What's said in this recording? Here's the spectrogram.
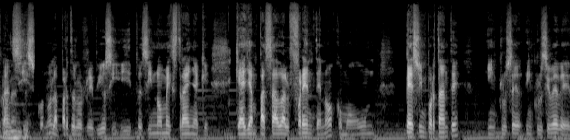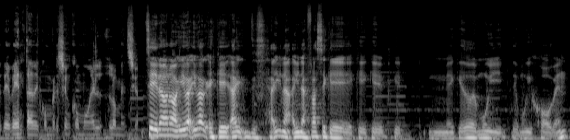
Francisco, ¿no? La parte de los reviews y, pues sí, no me extraña que, que, hayan pasado al frente, ¿no? Como un peso importante, inclusive, inclusive de, venta, de conversión, como él lo menciona. Sí, no, no, iba, es que hay, hay, una, hay una frase que, que, que, me quedó de muy, de muy joven,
